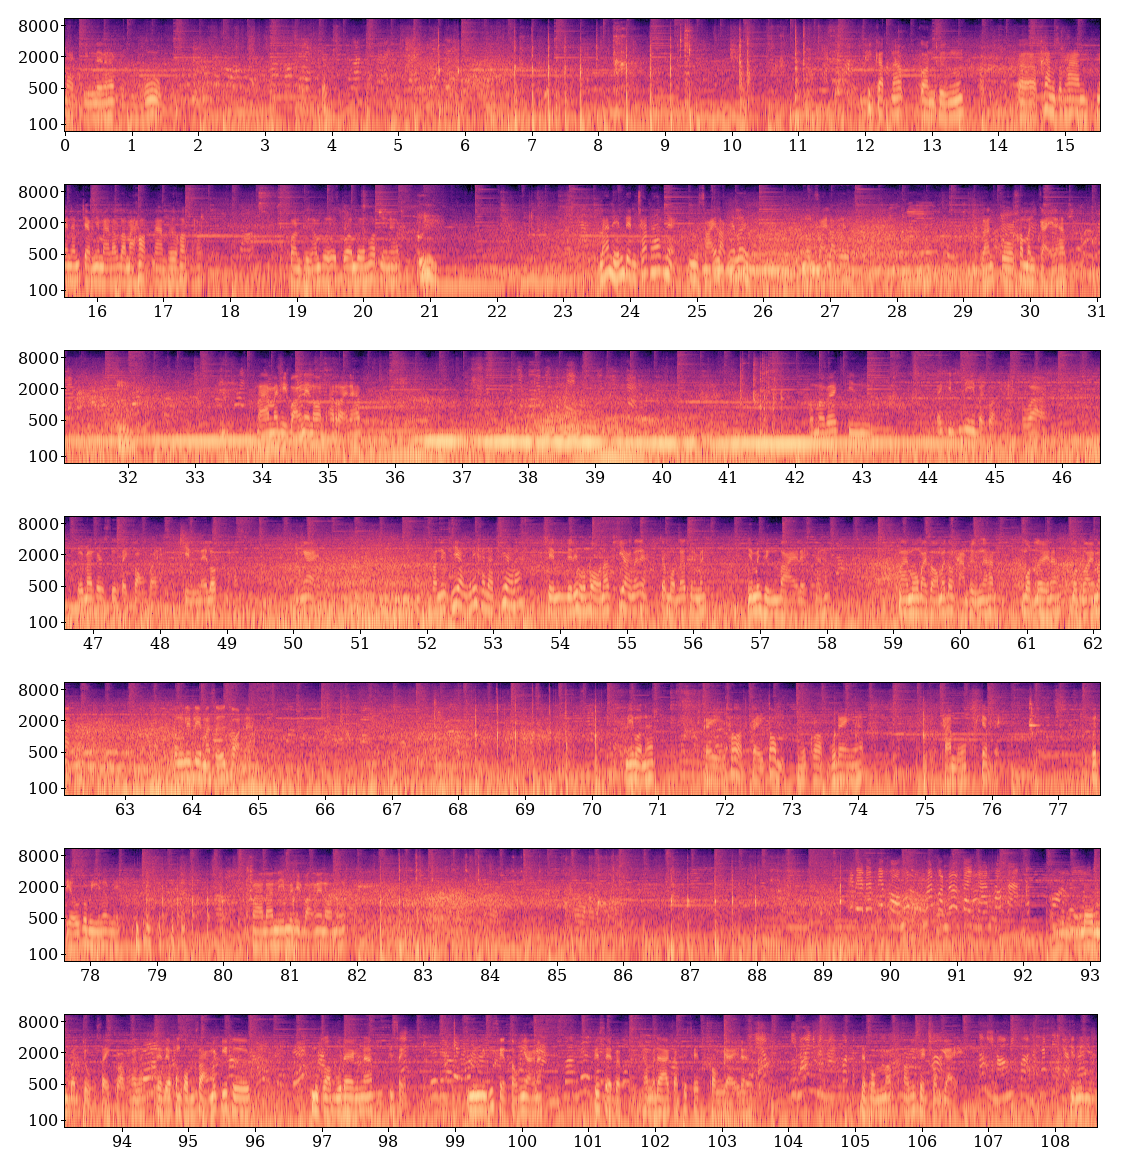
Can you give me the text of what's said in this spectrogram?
น่ากินเลยนะครับโอ้โหพิกัดนะครับก่อนถึงข้ามสะพานแม่น้ำแจ่มนี่มาแล้วเรามาฮอตนะอำเภอฮอตนะครับ ก่อนถึงอำเภอตัวอำเภอฮอตนี่นะครับร้านเห็นเด่นชัดนะครับเนี่ยอยู่สายหลักเนี่ยเลยถนนสายหลักเลย ร้านโกข้าวมันไก่นะครับ ไม่ผิดหวังแน่นอนอร่อยนะครับผมมาแวะกินไปกินที่นี่บ่อยๆนะเพราะว่าโดยมากก็จะซื้อใส่กล่องไปกินในรถนะครับ กินง่ายตอนนี้เที่ยงนี่ขนาดเที่ยงนะเห็นอย่างที่ผมบอกนะเที่ยงนะเนี่ยจะหมดแล้วเห็นไหมยังไม่ถึงบ่ายเลยนะครับบ่ายโมงบ่ายสองไม่ต้องถามถึงนะครับ หมดเลยนะ หมดไวมากนะ ต้องรีบๆมาซื้อก่อนนะ มีหมดนะครับ ไก่ทอดไก่ต้ม หมูกรอบ หมูแดงนะครับขาหมูเพียบเลยก๋วยเตี๋ยวก็มีนะมีมาร้านนี้ไม่ผิดหวังแน่นอนนะ เริ่มบรรจุใส่กล่องแล้วนะแต่เดี๋ยวของผมสั่งเมื่อกี้คือหมูกรอบหมูแดงนะครับพิเศษมันมีพิเศษสองอย่างนะ พิเศษแบบธรรมดากับพิเศษกล่องใหญ่นะเดี๋ยวอีน้อยนี่มันนานกว่าเดี๋ยวผมเอาพิเศษกล่องใหญ่ต้องอีน้องนี่ก่อนแค่พี่จับกินไม่อิ่ม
